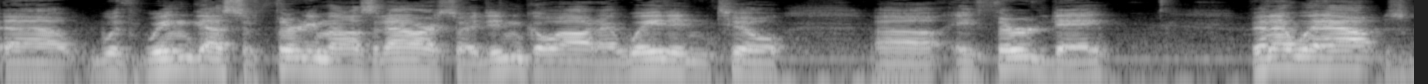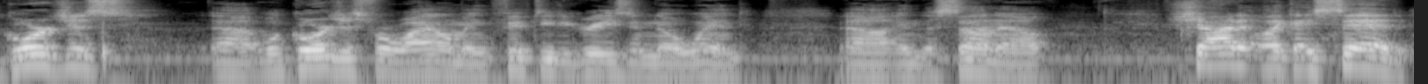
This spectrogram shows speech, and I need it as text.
uh, with wind gusts of 30 miles an hour. So I didn't go out. I waited until uh, a third day. Then I went out. It was gorgeous. well, gorgeous for Wyoming. 50 degrees and no wind and the sun out. Shot it, like I said,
